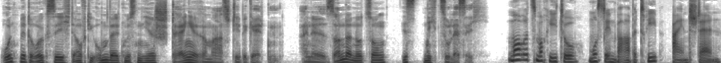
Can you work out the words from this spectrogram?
und mit Rücksicht auf die Umwelt müssen hier strengere Maßstäbe gelten. Eine Sondernutzung ist nicht zulässig. Moritz Mojito muss den Barbetrieb einstellen.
